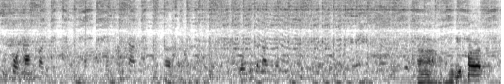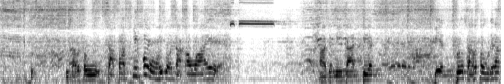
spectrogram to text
หมุนบนมองขึ้นมาดิเออลงที่จะดันเลยอ่าลูกนี้เปิดผู้สาประตูจับบอลยิงโอ้ยโดนดักเอาไว้อาจจะมีการเปลี่ยน ปลี่ยนผู้รักษาประตูนะครับ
